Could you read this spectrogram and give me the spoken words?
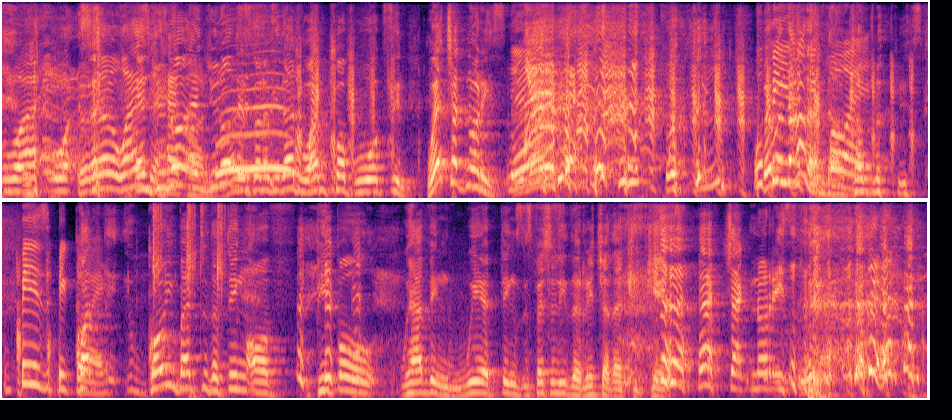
Why? So why is And your you know, on? and you know, there's gonna be that one cop who walks in. Where Chuck Norris? Upizwe, big boy. Upizwe, big But boy. uh, going back to the thing of people having weird things, especially the richer that you get. Chuck Norris.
